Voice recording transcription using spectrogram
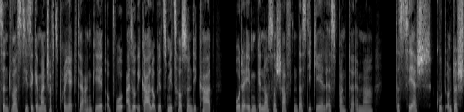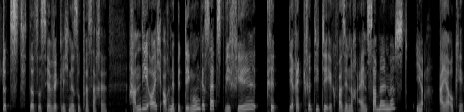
sind, was diese Gemeinschaftsprojekte angeht, obwohl, also egal ob jetzt Mietshaussyndikat oder eben Genossenschaften, dass die GLS Bank da immer das sehr gut unterstützt. Das ist ja wirklich eine super Sache. Haben die euch auch eine Bedingung gesetzt, wie viel Direktkredite ihr quasi noch einsammeln müsst? Ja. Ah ja, okay.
